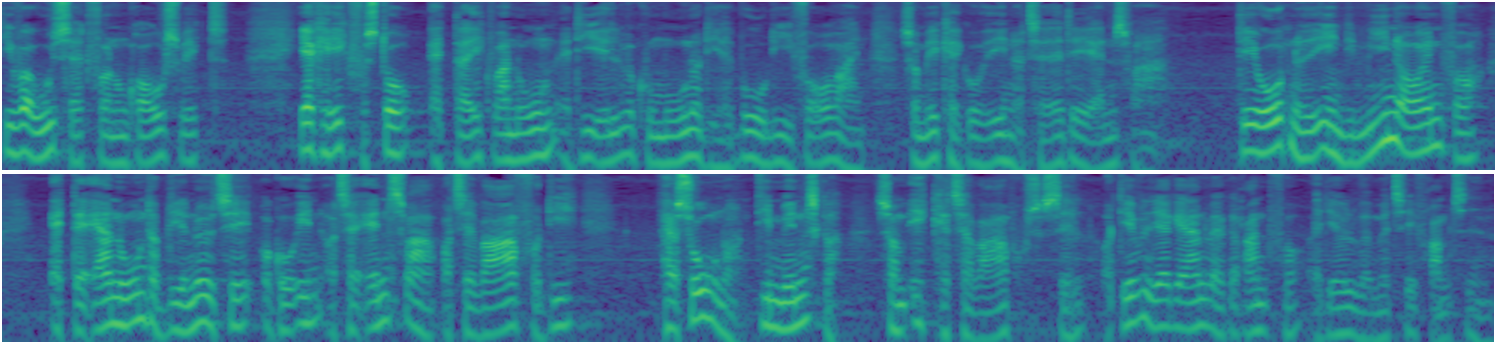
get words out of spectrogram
de var udsat for nogle grove svigt. Jeg kan ikke forstå, at der ikke var nogen af de 11 kommuner, de havde boet i i forvejen, som ikke havde gået ind og taget det ansvar. Det åbnede egentlig mine øjne for, at der er nogen, der bliver nødt til at gå ind og tage ansvar og tage vare for de personer, de mennesker, som ikke kan tage vare på sig selv. Og det vil jeg gerne være garant for, at jeg vil være med til i fremtiden.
